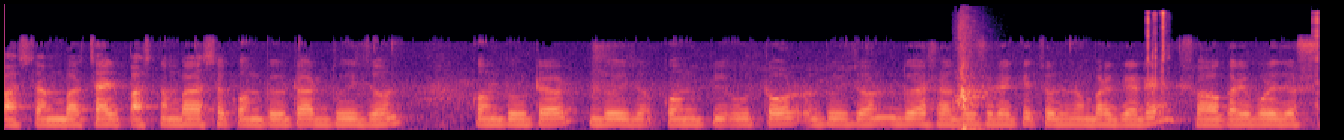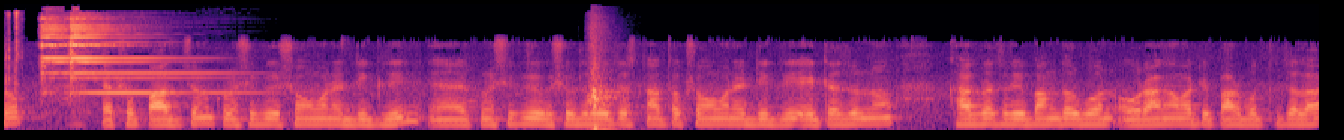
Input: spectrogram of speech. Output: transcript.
পাঁচ নাম্বার, চার, পাঁচ নাম্বার আছে কম্পিউটার দুইজন। কম্পিউটার দুইজন, কম্পিউটর দুইজন, দুই হাজার দুইশো থেকে চোদ্দ নম্বর গ্রেডে সহকারী পরিদর্শক, একশো পাঁচজন কোনো স্বীকৃত সমমানের ডিগ্রি কোনো স্বীকৃত স্নাতক সমমানের ডিগ্রি। এটার জন্য খাগড়াছড়ি, বান্দরবন ও রাঙামাটি পার্বত্য জেলা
